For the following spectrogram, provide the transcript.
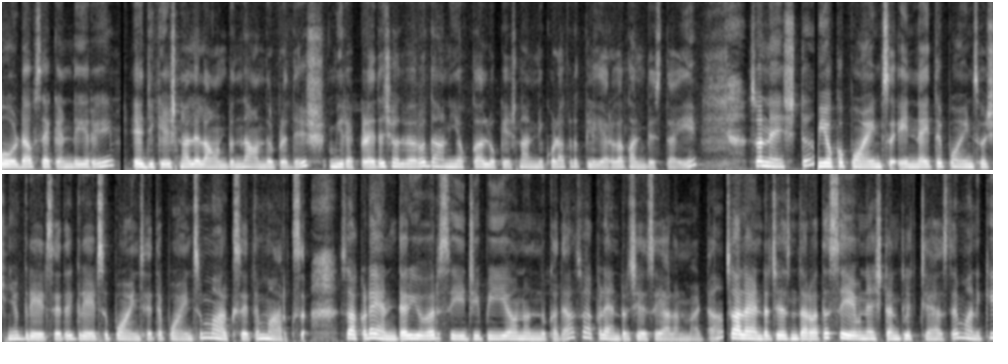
బోర్డ్ ఆఫ్ సెకండరీ ఎడ్యుకేషనల్ ఎలా ఉంటుంది ఆంధ్రప్రదేశ్. మీరు ఎక్కడైతే చదివారో దాని యొక్క లొకేషన్ అన్నీ కూడా అక్కడ క్లియర్గా కనిపిస్తాయి. సో నెక్స్ట్ మీ యొక్క పాయింట్స్ ఎన్ని అయితే పాయింట్స్ వచ్చినాయో గ్రేడ్స్ అయితే గ్రేడ్స్ పాయింట్స్ అయితే పాయింట్స్ మార్క్స్ అయితే మార్క్స్ సో అక్కడ ఎంటర్ యువర్ పీజీపీఏ అని ఉంది కదా సో అక్కడ ఎంటర్ చేసేయాలన్నమాట. సో అలా ఎంటర్ చేసిన తర్వాత సేవ్ నెక్స్ట్ అని క్లిక్ చేస్తే మనకి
